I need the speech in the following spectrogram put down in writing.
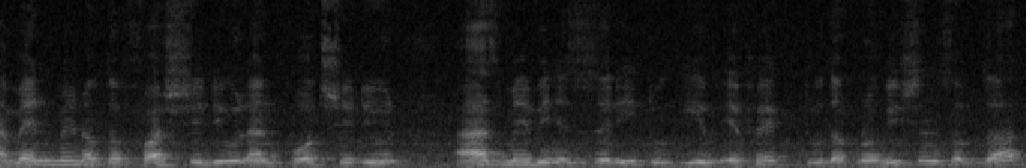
amendment of the first schedule and fourth schedule as may be necessary to give effect to the provisions of the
